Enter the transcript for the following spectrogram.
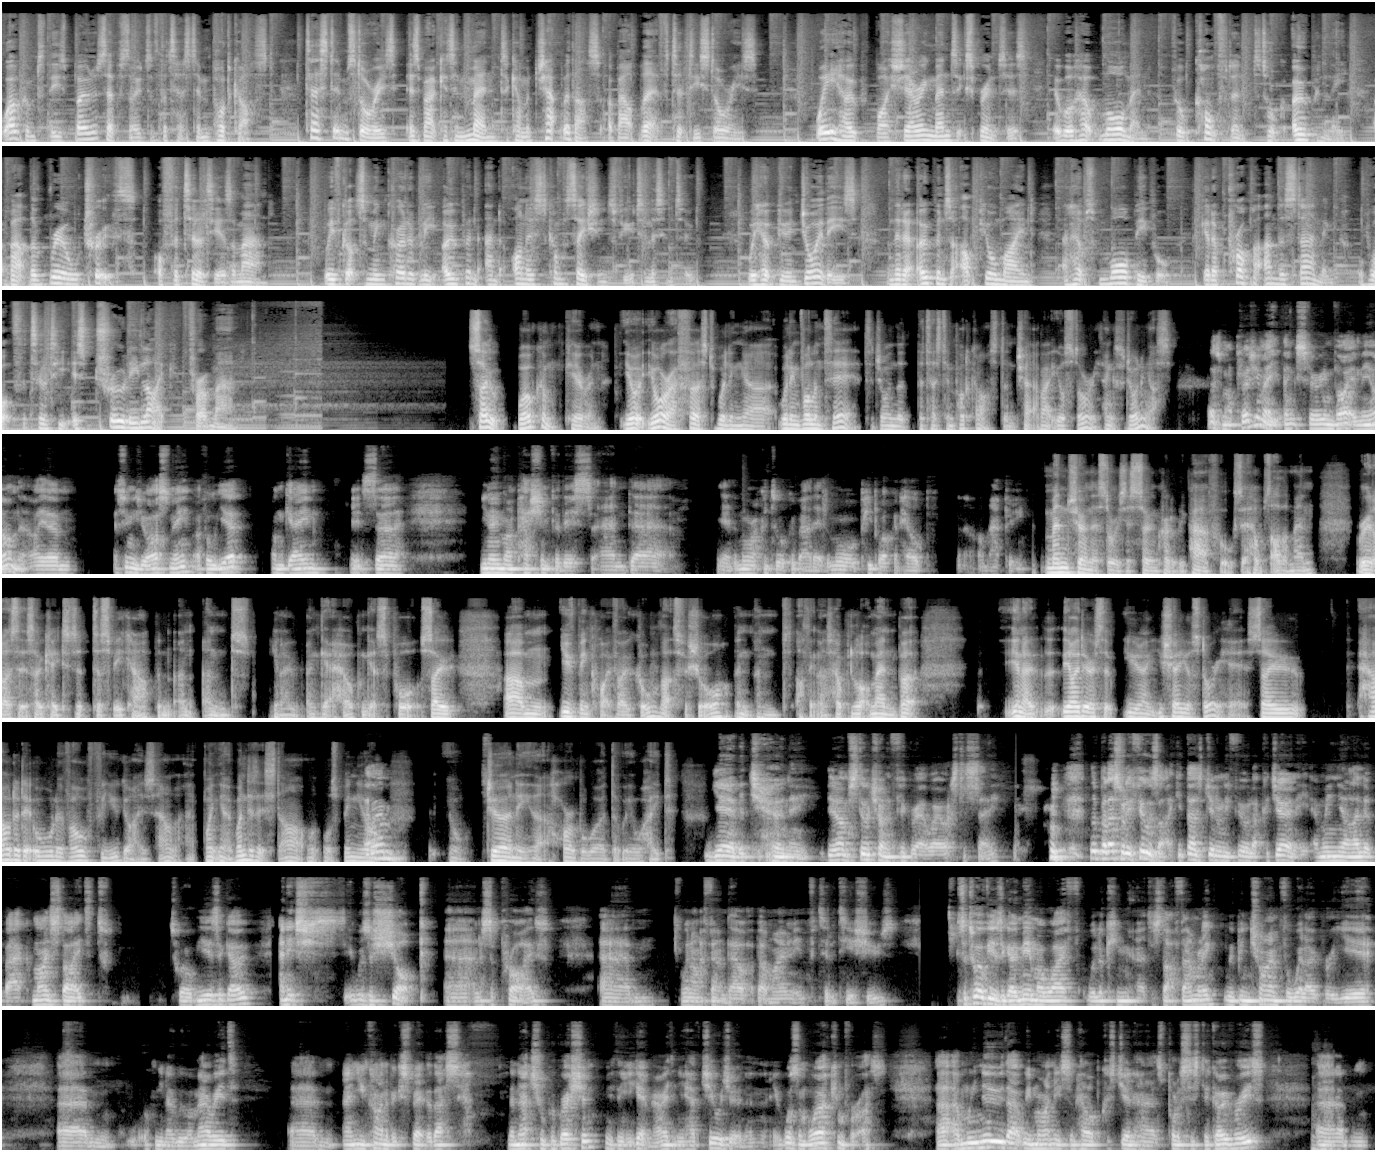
Welcome to these bonus episodes of the Test Him podcast. Test Him Stories is about getting men to come and chat with us about their fertility stories. We hope by sharing men's experiences, it will help more men feel confident to talk openly about the real truths of fertility as a man. We've got some incredibly open and honest conversations for you to listen to. We hope you enjoy these and that it opens up your mind and helps more people get a proper understanding of what fertility is truly like for a man. So, welcome, Ciaran. You're you're our first willing uh, willing volunteer to join the, the Test Him podcast and chat about your story. Thanks for joining us. That's my pleasure, mate. Thanks for inviting me on. I um as soon as you asked me, I thought, yeah, I'm game. It's uh you know my passion for this and uh yeah, the more I can talk about it, the more people I can help, I'm happy. Men sharing their stories is so incredibly powerful because it helps other men realize that it's okay to, to speak up and, and, and, you know, and get help and get support. So um, you've been quite vocal, that's for sure. And, and I think that's helping a lot of men. But, you know, the, the idea is that, you know, you share your story here. So how did it all evolve for you guys? How, when, you know, when did it start? What's been your, um, your journey, that horrible word that we all hate? Yeah, the journey. You know, I'm still trying to figure out what else to say. but that's what it feels like. It does generally feel like a journey. I mean, you know, I look back, mine started t- 12 years ago, and it's it was a shock uh, and a surprise um, when I found out about my own infertility issues. So 12 years ago, me and my wife were looking uh, to start a family. We've been trying for well over a year. Um, you know, we were married, um, and you kind of expect that that's the natural progression. You think you get married and you have children, and it wasn't working for us. Uh, and we knew that we might need some help because Jen has polycystic ovaries. Mm-hmm. Um,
